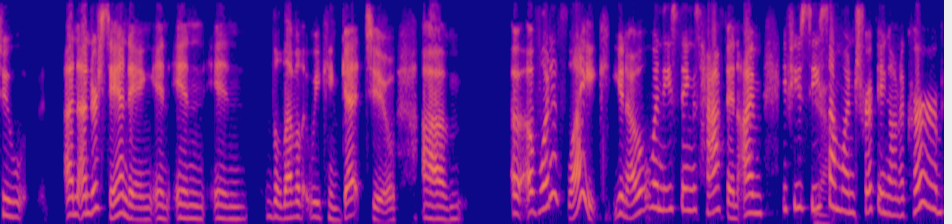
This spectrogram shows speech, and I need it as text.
to an understanding in in in the level that we can get to um, of what it's like you know when these things happen. I'm if you see Yeah. someone tripping on a curb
